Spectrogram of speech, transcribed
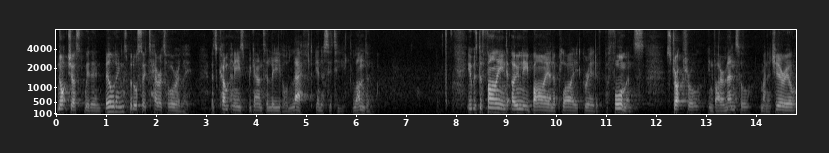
not just within buildings, but also territorially, as companies began to leave or left inner city London. It was defined only by an applied grid of performance, structural, environmental, managerial,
